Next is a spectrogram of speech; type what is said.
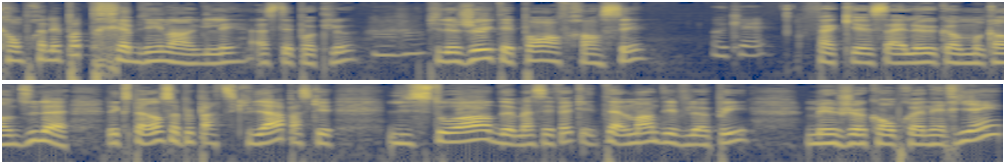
comprenais pas très bien l'anglais à cette époque-là. Puis le jeu était pas en français. Ok. Fait que ça l'a comme rendu l'expérience un peu particulière parce que l'histoire de Mass Effect est tellement développée, mais je comprenais rien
